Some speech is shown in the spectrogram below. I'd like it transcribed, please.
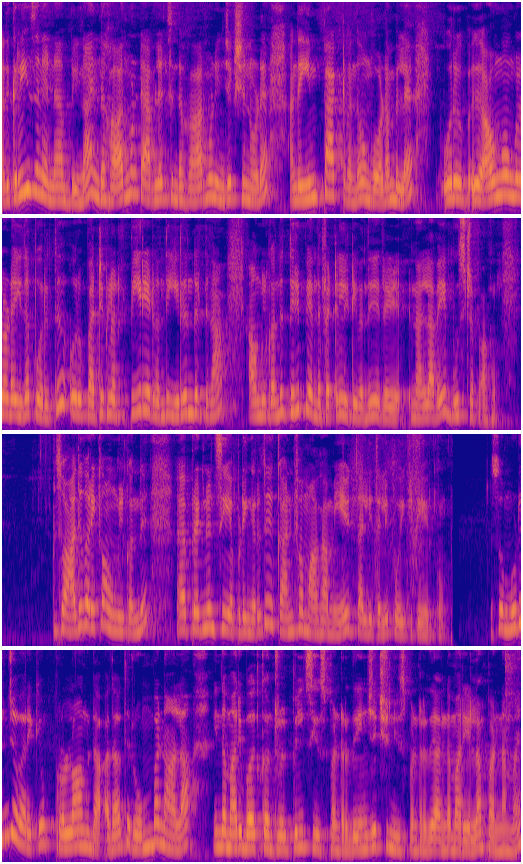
அதுக்கு ரீசன் என்ன அப்படின்னா இந்த ஹார்மோன் டேப்லெட்ஸ் இந்த ஹார்மோன் இன்ஜெக்ஷனோட அந்த இம்பேக்ட் வந்து உங்கள் உடம்புல ஒரு அவங்கவுங்களோட இதை பொறுத்து ஒரு பர்டிகுலர் பீரியட் வந்து இருந்துட்டு தான் அவங்களுக்கு வந்து திருப்பி அந்த ஃபெர்டிலிட்டி வந்து நல்லாவே பூஸ்டப் ஆகும். ஸோ அது வரைக்கும் அவங்களுக்கு வந்து ப்ரெக்னென்சி அப்படிங்கிறது கன்ஃபார்ம் ஆகாமையே தள்ளி தள்ளி போய்கிட்டே இருக்கும். ஸோ முடிஞ்ச வரைக்கும் ப்ரொலாங்டாக அதாவது ரொம்ப நாளாக இந்த மாதிரி பர்த் கண்ட்ரோல் பில்ஸ் யூஸ் பண்ணுறது இன்ஜெக்ஷன் யூஸ் பண்ணுறது அந்த மாதிரி எல்லாம் பண்ணாமல்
